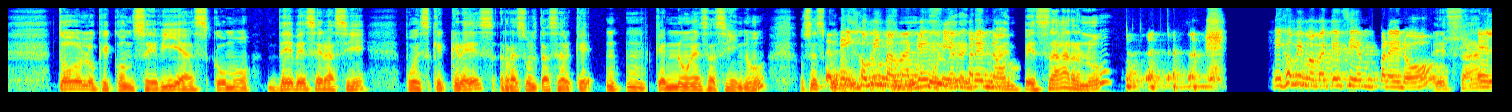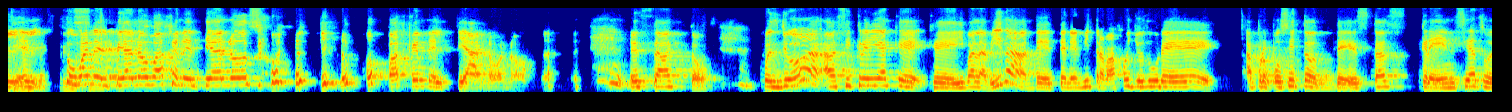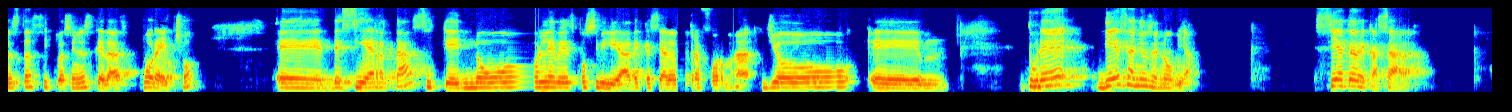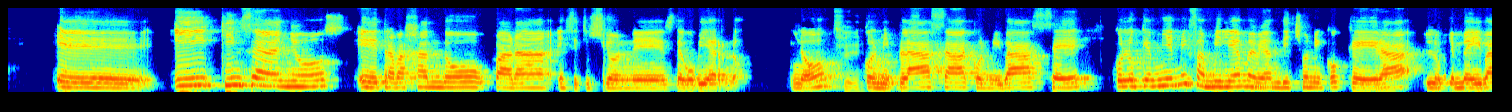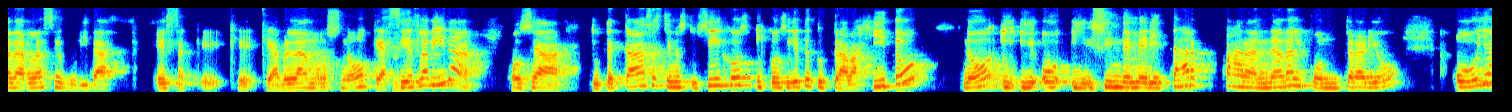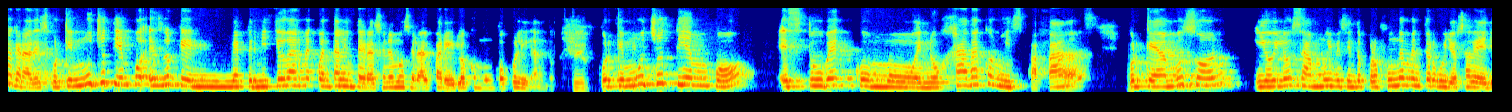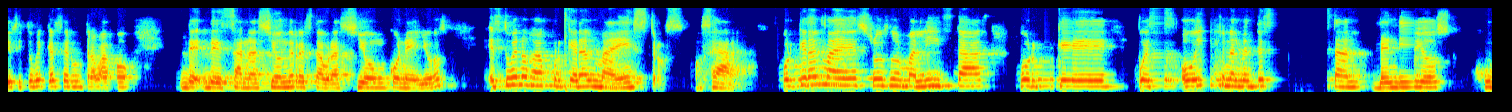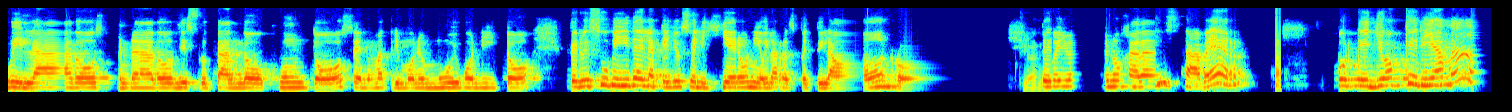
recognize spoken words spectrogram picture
todo lo que concebías como debe ser así, pues que crees resulta ser que, mm, mm, que no es así, ¿no? O sea, Dijo mi mamá que siempre no. A empezar, ¿no? Dijo mi mamá que siempre, ¿no? Exacto. El, suban el piano, bajen el piano, suban el piano, bajen el piano, ¿no? Exacto. Pues yo así creía que, iba la vida, de tener mi trabajo. Yo duré, a propósito de estas creencias o estas situaciones que das por hecho, eh, desiertas y que no le ves posibilidad de que sea de otra forma. Yo eh, duré 10 años de novia siete de casada. Eh, y 15 años eh, trabajando para instituciones de gobierno. ¿no? Con mi plaza, con mi base, con lo que a mí en mi familia me habían dicho, Nico, que era lo que me iba a dar la seguridad, esa que, que, hablamos, ¿no? Que así es la vida. O sea, tú te casas, tienes tus hijos y consíguete tu trabajito, ¿no? Y, y, y sin demeritar para nada, al contrario, hoy agradezco, porque en mucho tiempo es lo que me permitió darme cuenta de la integración emocional para irlo como un poco ligando. Porque mucho tiempo estuve como enojada con mis papás porque ambos son, y hoy los amo y me siento profundamente orgullosa de ellos y tuve que hacer un trabajo de, sanación, de restauración con ellos. Estuve enojada porque eran maestros, o sea, porque eran maestros normalistas, porque pues hoy finalmente están vendidos jubilados, disfrutando juntos en un matrimonio muy bonito, pero es su vida y la que ellos eligieron y hoy la respeto y la honro. Pero yo enojada sin saber, porque yo quería más,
